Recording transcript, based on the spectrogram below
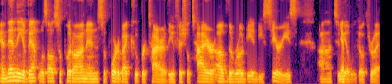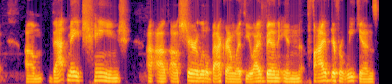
And then the event was also put on and supported by Cooper Tire, the official tire of the Road to Indy series uh, to Yep. be able to go through it. Um, that may change. I'll, I'll share a little background with you. I've been in five different weekends.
